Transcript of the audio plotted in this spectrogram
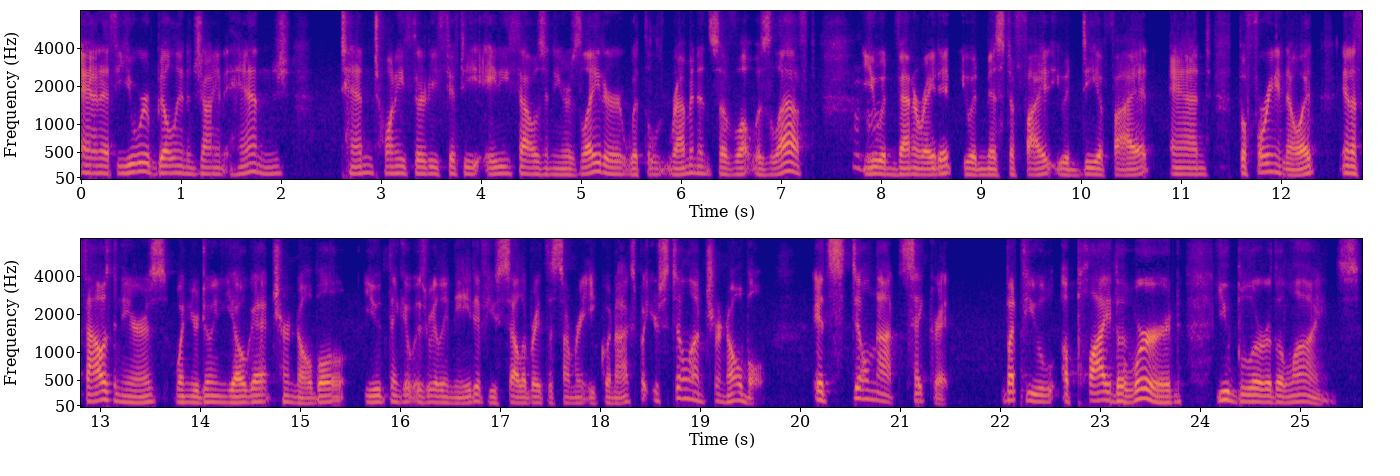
And if you were building a giant henge 10, 20, 30, 50, 80,000 years later with the remnants of what was left, mm-hmm. you would venerate it, you would mystify it, you would deify it. And before you know it, in a thousand years, when you're doing yoga at Chernobyl, you'd think it was really neat if you celebrate the summer equinox, but you're still on Chernobyl. It's still not sacred. But if you apply the word, you blur the lines.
